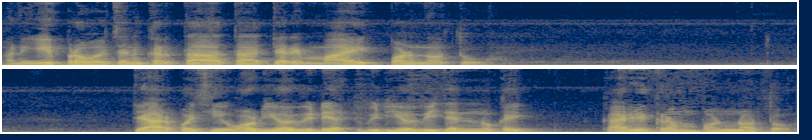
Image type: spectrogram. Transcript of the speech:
અને એ પ્રવચન કરતા હતા ત્યારે માઇક પણ નહોતું. ત્યાર પછી ઓડિયો વીડિયો વિઝનનો કંઈક કાર્યક્રમ પણ નહોતો.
